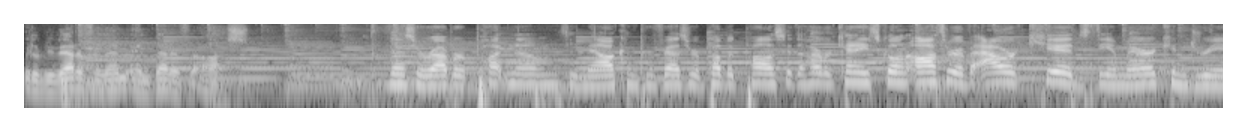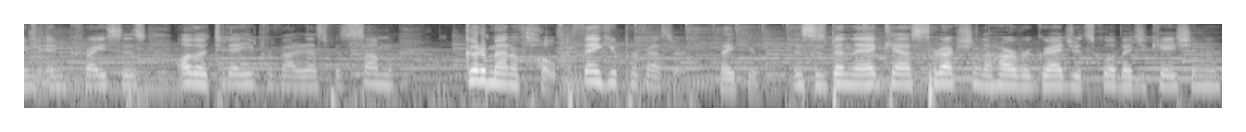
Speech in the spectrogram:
it'll be better for them and better for us. Professor Robert Putnam, the Malkin Professor of Public Policy at the Harvard Kennedy School and author of Our Kids, The American Dream in Crisis, although today he provided us with some good amount of hope. Thank you, Professor. Thank you. This has been the EdCast production of the Harvard Graduate School of Education.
